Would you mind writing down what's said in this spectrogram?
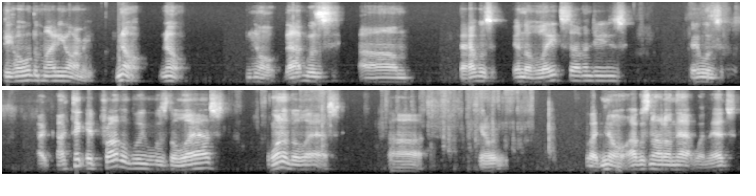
"Behold the Mighty Army." No, no, no. That was Um, that was in the late seventies. It was, I, I think it probably was the last, one of the last. Uh, you know, but no, I was not on that one. That's,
